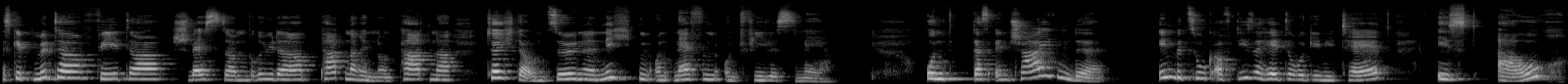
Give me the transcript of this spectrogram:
Es gibt Mütter, Väter, Schwestern, Brüder, Partnerinnen und Partner, Töchter und Söhne, Nichten und Neffen und vieles mehr. Und das Entscheidende in Bezug auf diese Heterogenität ist auch,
